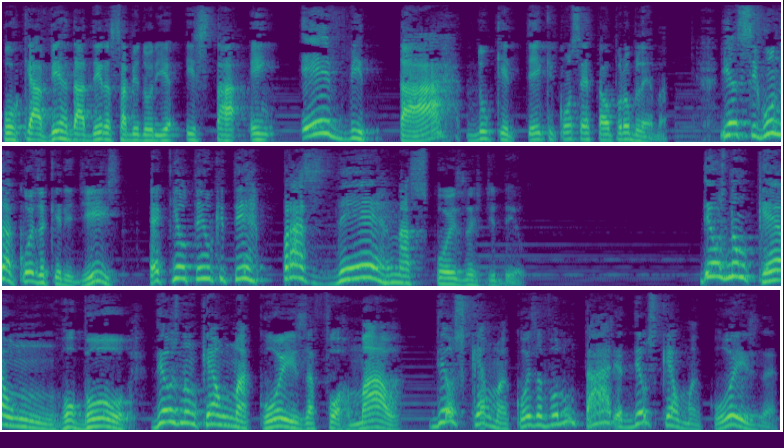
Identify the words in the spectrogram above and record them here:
porque a verdadeira sabedoria está em evitar do que ter que consertar o problema. E a segunda coisa que ele diz é que eu tenho que ter prazer nas coisas de Deus. Deus não quer um robô, Deus não quer uma coisa formal, Deus quer uma coisa voluntária, Deus quer uma coisa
